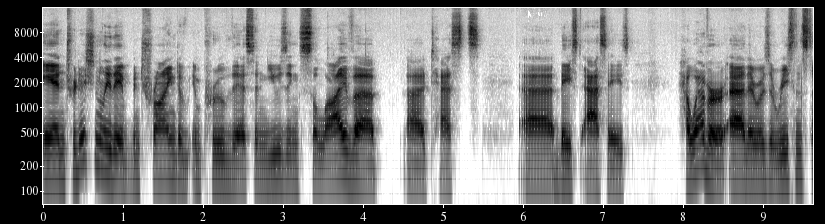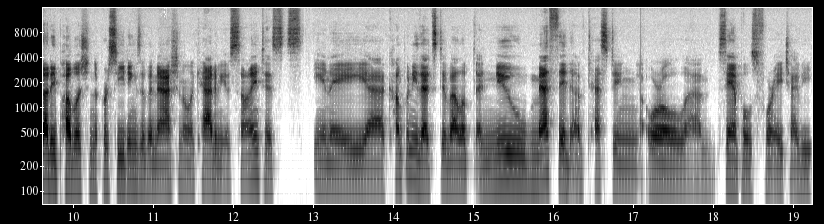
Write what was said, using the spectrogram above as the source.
And traditionally, they've been trying to improve this and using saliva uh, tests uh, based assays However, uh, there was a recent study published in the Proceedings of the National Academy of Scientists in a uh, company that's developed a new method of testing oral um, samples for HIV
